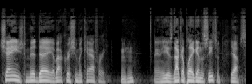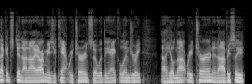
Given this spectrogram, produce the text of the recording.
changed midday about Christian McCaffrey. Mm-hmm. And he is not going to play again this season. Yeah. Second stint on IR means you can't return. So with the ankle injury, uh, he'll not return. And obviously,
